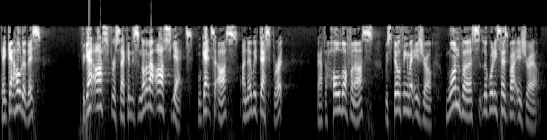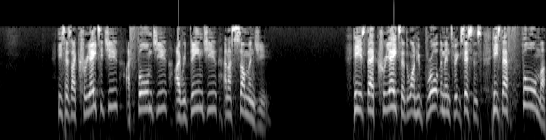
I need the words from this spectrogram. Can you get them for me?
Okay, get hold of this. Forget us for a second. This is not about us yet. We'll get to us. I know we're desperate. We have to hold off on us. We're still thinking about Israel. One verse, look what he says about Israel. He says, I created you, I formed you, I redeemed you, and I summoned you. He is their creator, the one who brought them into existence. He's their former,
